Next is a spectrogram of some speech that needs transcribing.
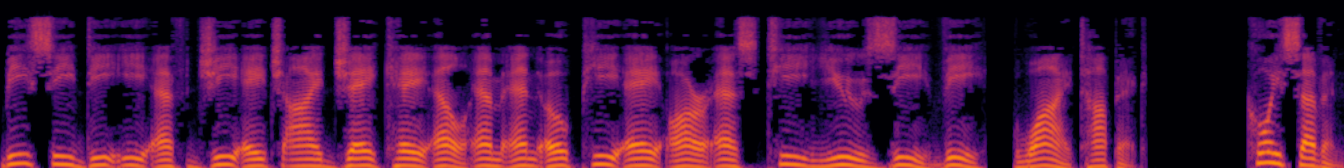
B C D E F G H I J K L M N O P A R S T U Z V Y topic. KOI 7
